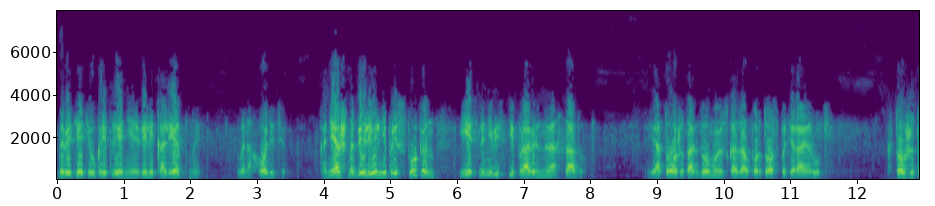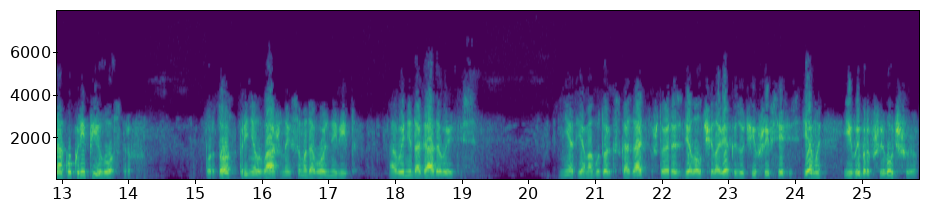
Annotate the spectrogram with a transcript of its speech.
«Да ведь эти укрепления великолепны. Вы находите?» «Конечно, Белиль неприступен, если не вести правильную осаду». «Я тоже так думаю», — сказал Портос, потирая руки. «Кто же так укрепил остров?» Портос принял важный самодовольный вид. «А вы не догадываетесь?» «Нет, я могу только сказать, что это сделал человек, изучивший все системы и выбравший лучшую»,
